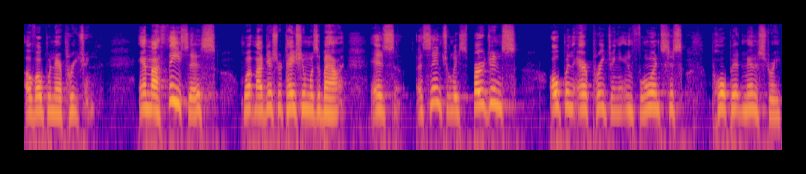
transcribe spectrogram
of open air preaching. And my thesis, what my dissertation was about, is essentially Spurgeon's open air preaching influenced his pulpit ministry,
